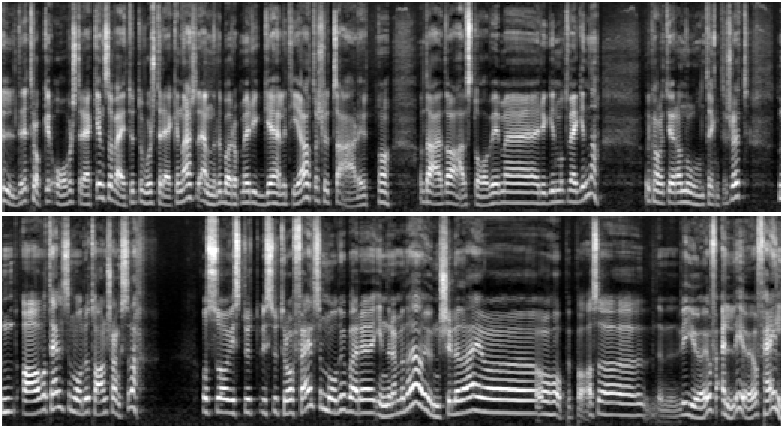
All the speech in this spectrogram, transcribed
aldri tråkker over streken, så vet du ikke hvor streken er, så ender du bare opp med rygge hele tida. Til slutt så er det ikke noe Og der, da står vi med ryggen mot veggen, da. Og du kan ikke gjøre noen ting til slutt. Men av og til så må du ta en sjanse, da. Og så hvis du, hvis du trår feil, så må du jo bare innrømme det og unnskylde deg og, og håpe på Altså, vi gjør jo Alle gjør jo feil.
